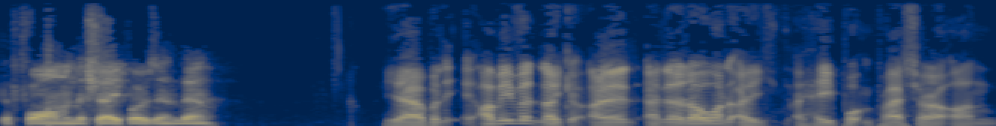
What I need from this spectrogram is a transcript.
the form and the shape I was in then. Yeah, but I'm even like I I don't want I, I hate putting pressure on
